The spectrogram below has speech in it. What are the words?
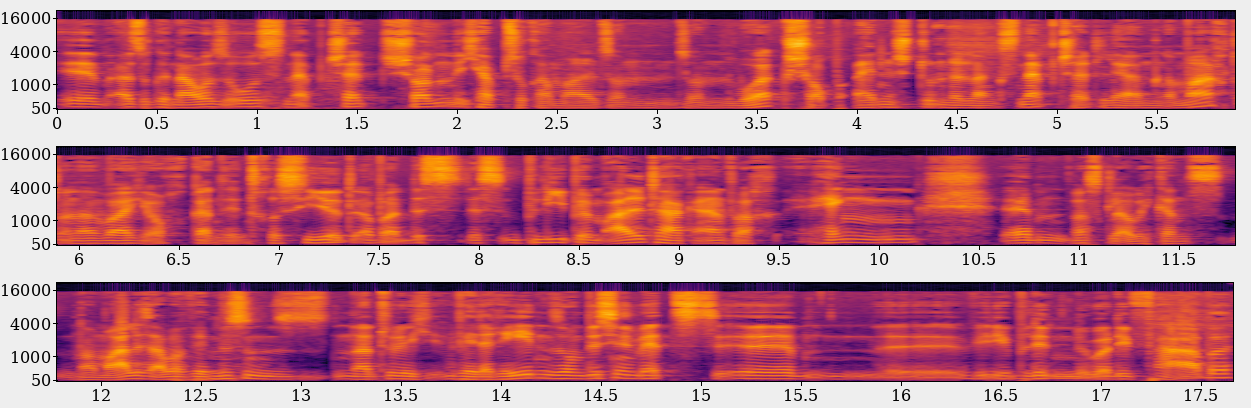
äh, also genauso Snapchat schon. Ich habe sogar mal so einen so einen Workshop, eine Stunde lang Snapchat lernen gemacht und dann war ich auch ganz interessiert, aber das, das blieb im Alltag einfach hängen, ähm, was glaube ich ganz normal ist. Aber wir müssen natürlich, wir reden so ein bisschen jetzt ähm, äh, wie die Blinden über die Farbe.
